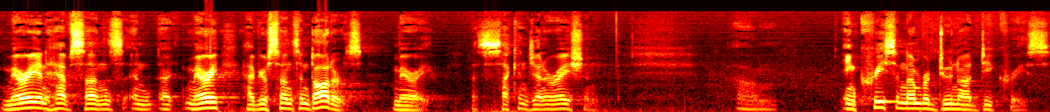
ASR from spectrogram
Marry and have sons, and uh, marry, have your sons and daughters marry. That's second generation. Um, increase in number, do not decrease.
